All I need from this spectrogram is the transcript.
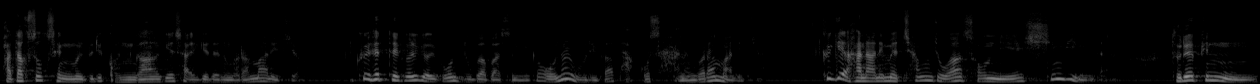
바닥 속 생물들이 건강하게 살게 되는 거란 말이죠. 그 혜택을 결국은 누가 받습니까? 오늘 우리가 받고 사는 거란 말이죠. 그게 하나님의 창조와 섭리의 신비입니다. 들에 핀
